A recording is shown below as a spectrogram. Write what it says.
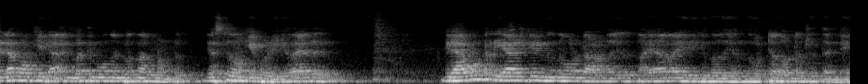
എല്ലാം നോക്കിയില്ല എൺപത്തി മൂന്ന് എൺപത്തിനാലിനുണ്ട് ജസ്റ്റ് നോക്കിയപ്പോഴേക്കും അതായത് ഗ്രൗണ്ട് റിയാലിറ്റിയിൽ നിന്നുകൊണ്ടാണ് ഇത് തയ്യാറായിരിക്കുന്നത് എന്ന് ഒറ്റ നോട്ടത്തിൽ തന്നെ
